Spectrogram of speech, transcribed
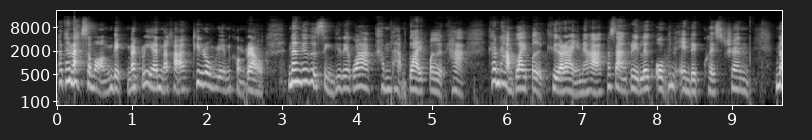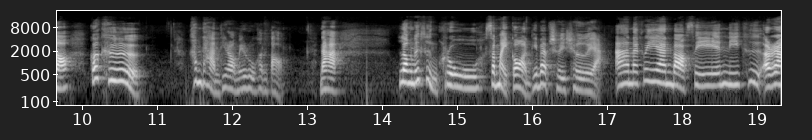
พัฒนาสมองเด็กนักเรียนนะคะ ที่โรงเรียนของเรา นั่นก็คือสิ่งที่เรียกว่าคำถามปลายเปิดค่ะคำถามปลายเปิดคืออะไรนะคะ ภาษาอังกฤษเรียก open ended question เนาะก็คือคำถามที่เราไม่รู้คำตอบนะคะ ลองนึกถึงครูสมัยก่อนที่แบบเฉยๆอะอ่านักเรียนบอกสิอันนี้คืออะไร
